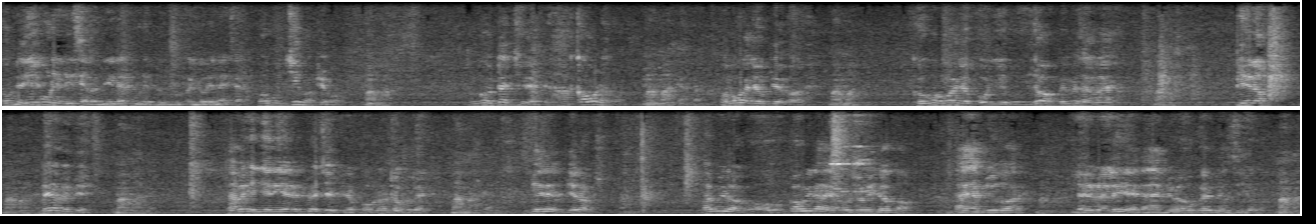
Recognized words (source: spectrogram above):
ကိုတက်ဒီကြည့်ပူနေလေးဆရာတို့နေလဲပူနေလူအရွယ်နဲ့ဆရာတို့ဘာလို့ကြည့်မဖြစ်ဘူးမှန်ပါကိုတက်ကြည့်တယ်ဟာကောင်းတယ်ပေါ့မှန်ပါဗျဘမကကြောက်ပြတ်သွားတယ်မှန်ပါကိုဘမကကြောက်ဘုံကြီးကိုရော့မင်းမဆန်လိုက်မှန်ပါ ပြင်းတော့မှန်ပါဘယ်ရမပြင်းမှန်ပါဗျ ဒါပေမဲ့အင်ဂျင်နီယာတွေတွေ့ချက်ပြီးတော့ပုံတော့ထုတ်လိုက်မှန်ပါဗျပြင်းတယ်ပြင်းတော့နောက်ပြီးတော့ကောဝိဒရဲ့အုပ်ချုပ်ရေးတော့တော့နိုင်ရမျိုးသွားတယ်လေလွယ်လေးရဲ့နိုင်ရမျိုးဟုတ်ကဲ့ပြင်းစီရောမှန်ပါ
